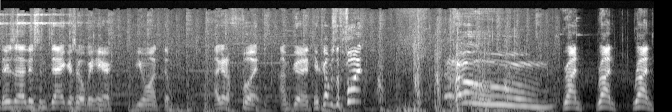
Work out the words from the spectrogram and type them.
There's, uh, there's some daggers over here if you want them. I got a foot. I'm good. Here comes the foot. Boom. Run, run, run.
